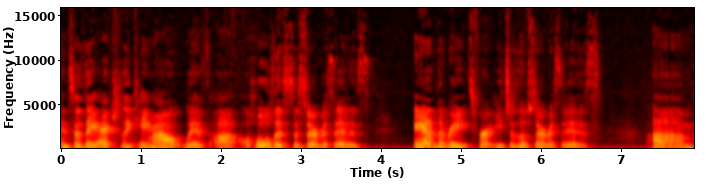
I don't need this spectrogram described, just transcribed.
And so they actually came out with a, a whole list of services and the rates for each of those services. Um,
